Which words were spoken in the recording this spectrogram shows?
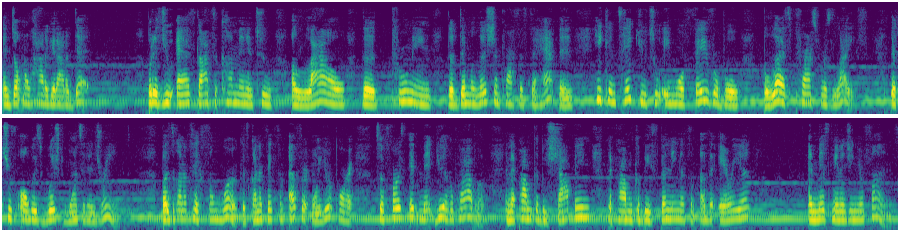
and don't know how to get out of debt. But if you ask God to come in and to allow the pruning the demolition process to happen, He can take you to a more favorable, blessed, prosperous life that you've always wished, wanted, and dreamed. But it's going to take some work. It's going to take some effort on your part to first admit you have a problem. And that problem could be shopping, that problem could be spending in some other area and mismanaging your funds.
